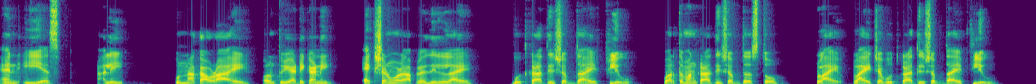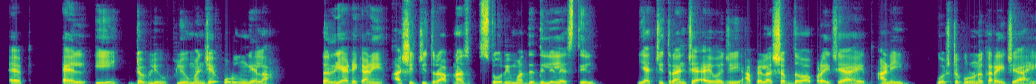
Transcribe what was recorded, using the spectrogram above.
N E S खाली पुन्हा कावडा आहे परंतु या ठिकाणी ॲक्शनमुळे आपल्याला दिलेला आहे. भूतकाळातील शब्द आहे फ्ल्यू. वर्तमान काळातील शब्द असतो फ्लाय. फ्लायच्या भूतकाळातील शब्द आहे flew. F L E W flew म्हणजे उडून गेला. तर या ठिकाणी अशी चित्र आपणास स्टोरीमध्ये दिलेली असतील. या चित्रांच्या ऐवजी आपल्याला शब्द वापरायचे आहेत आणि गोष्ट पूर्ण करायची आहे.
